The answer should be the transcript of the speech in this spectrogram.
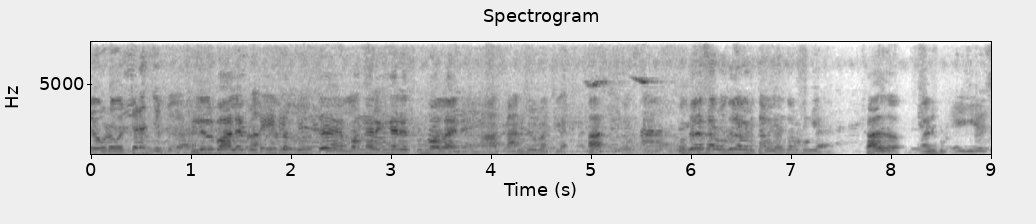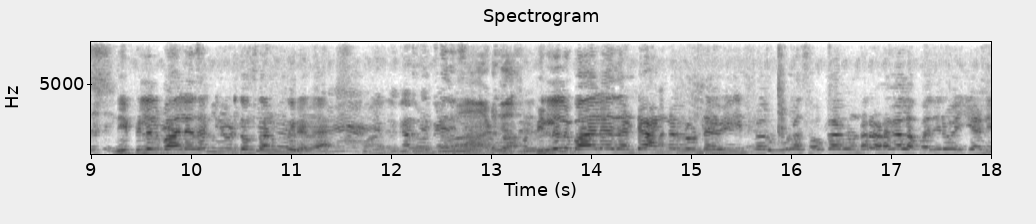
ఎవడో వచ్చాడని చెప్పి కదా. పిల్లలు బాగాలేకుంటే ఇంట్లో చూస్తే బంగారు గింగారు ఎత్తుకుని పోవాలి ఆయన ఆ? వదిలే సార్ వదిలే తలగంత వరకు ఉండలే. కాదు నీ పిల్లలు బాగాలేదని నీవిడు దొంగతనం దూరేవా పిల్లలు బాగాలేదంటే అంగళ్ళు ఉండేవి ఇంట్లో ఊర్లో సౌకర్యాలు ఉండరు అడగాల పది ఇరవై సైకిల్.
